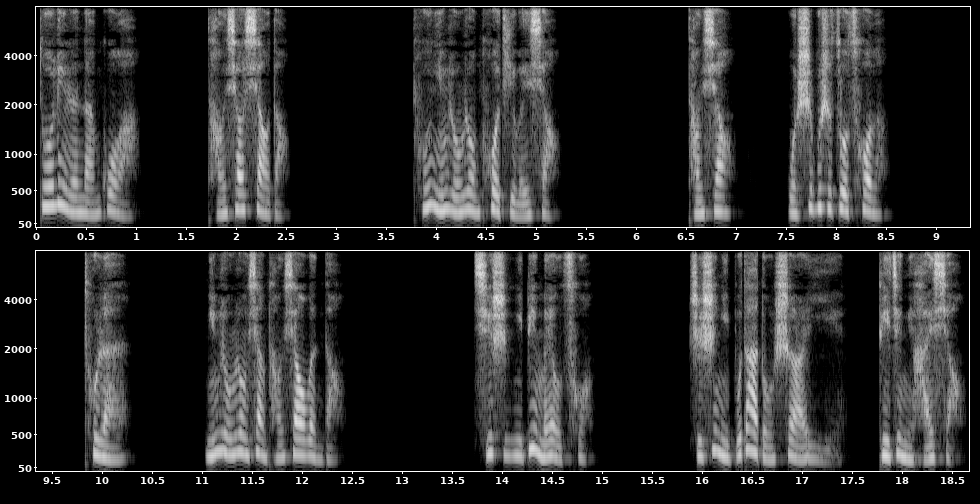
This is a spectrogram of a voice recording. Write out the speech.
多令人难过啊！唐潇笑道。蒲宁荣荣破涕为笑。唐潇，我是不是做错了？突然，宁荣荣向唐潇问道。其实你并没有错，只是你不大懂事而已。毕竟你还小。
